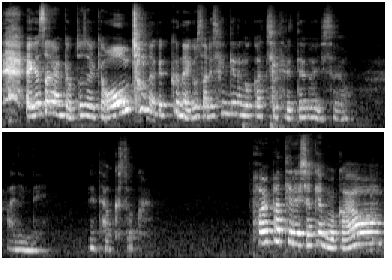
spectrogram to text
애교살이랑 겹쳐서 이렇게 엄청나게 큰 애교살이 생기는 것 같이 될 때가 있어요. 아닌데. 네, 다크서클. 펄 파티를 시작해볼까요?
